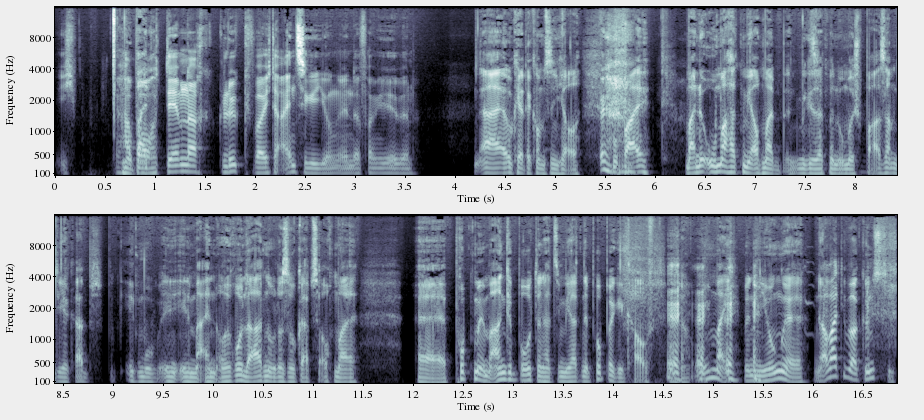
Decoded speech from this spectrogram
Ich habe auch demnach Glück, weil ich der einzige Junge in der Familie bin. Ah, okay, da kommst du nicht aus. Wobei, meine Oma hat mir auch mal, wie gesagt, meine Oma sparsam, die gab es irgendwo in, in einem 1-Euro-Laden oder so, gab es auch mal äh, Puppen im Angebot, dann hat sie mir halt eine Puppe gekauft. Ja, Oma, ich bin ein Junge. Na, aber die war günstig.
